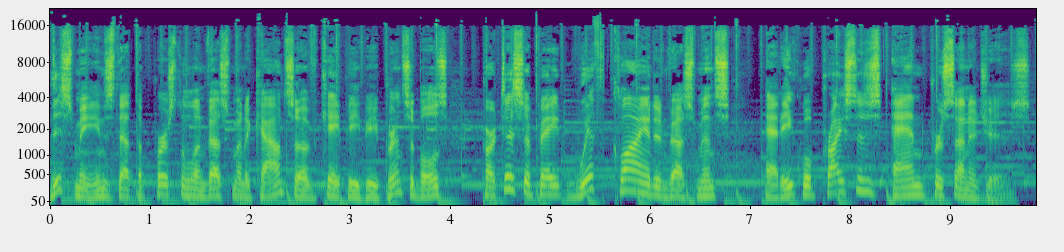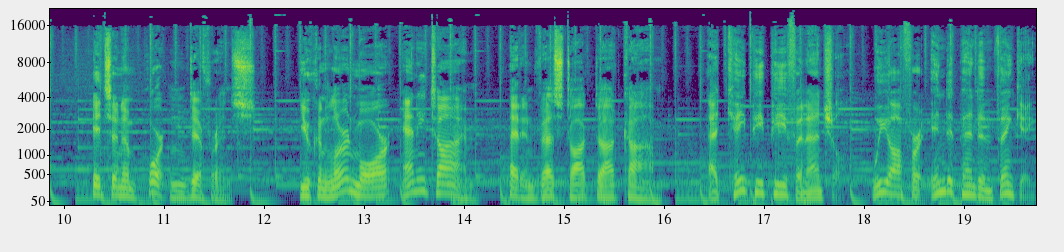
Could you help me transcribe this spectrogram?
This means that the personal investment accounts of KPP principals participate with client investments at equal prices and percentages. It's an important difference. You can learn more anytime at investtalk.com. At KPP Financial, we offer independent thinking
